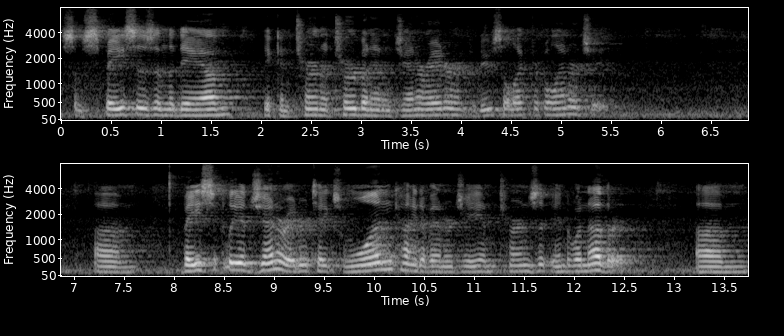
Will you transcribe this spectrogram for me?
some spaces in the dam, it can turn a turbine and a generator and produce electrical energy. Um, basically, a generator takes one kind of energy and turns it into another. Um,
